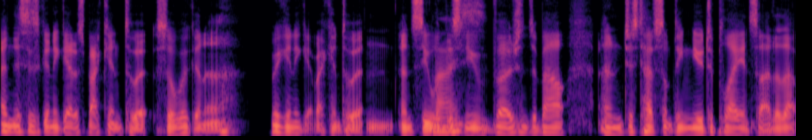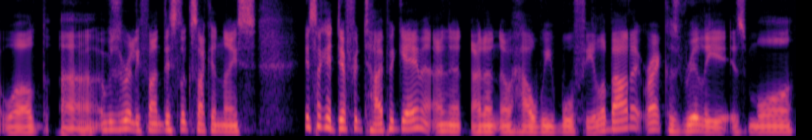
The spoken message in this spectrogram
and this is going to get us back into it. So we're gonna we're gonna get back into it and, and see what this new version's about, and just have something new to play inside of that world. Uh, it was really fun. This looks like a nice. It's like a different type of game, and I don't know how we will feel about it, right? Because really, it is more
